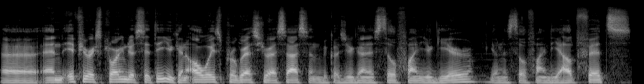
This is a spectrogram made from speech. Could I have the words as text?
Uh, and if you're exploring the city, you can always progress your assassin because you're going to still find your gear, you're going to still find the outfits,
